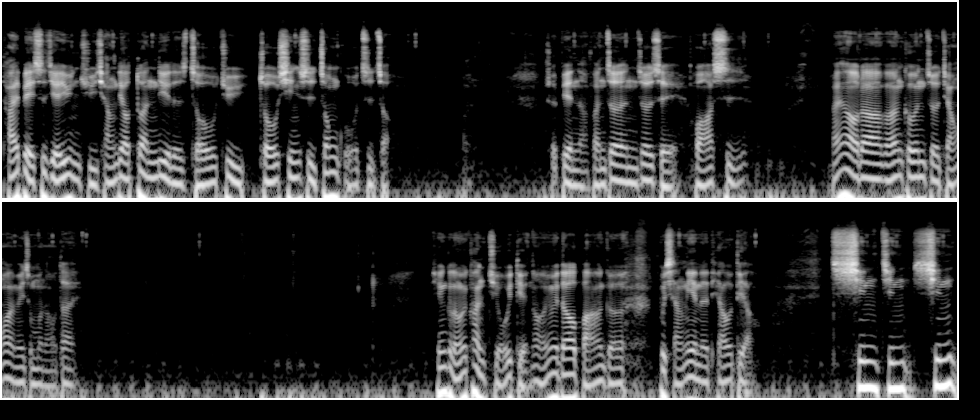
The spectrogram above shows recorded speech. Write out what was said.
台北市捷运局强调，断裂的轴距轴心是中国制造。随便啦，反正这是？华视还好啦，反正柯文哲讲话也没什么脑袋。今天可能会看久一点哦，因为都要把那个 不想念的挑掉。新金新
